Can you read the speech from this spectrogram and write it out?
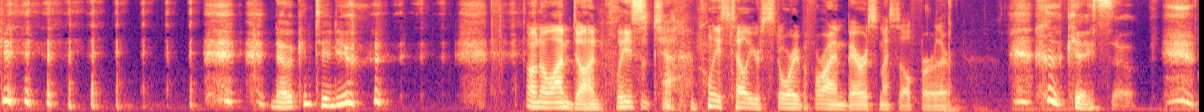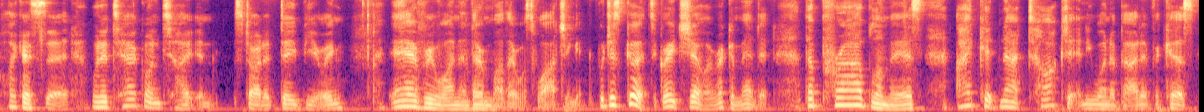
no, continue. Oh no, I'm done. Please, t- please tell your story before I embarrass myself further. okay, so like I said, when Attack on Titan started debuting, everyone and their mother was watching it, which is good. It's a great show. I recommend it. The problem is, I could not talk to anyone about it because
